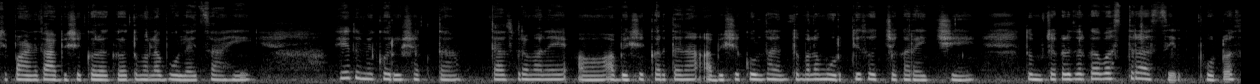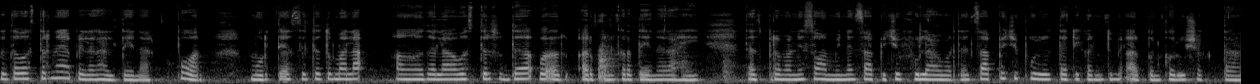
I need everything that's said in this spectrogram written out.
जे पाण्याचा अभिषेक करत करत तुम्हाला बोलायचं आहे हे तुम्ही करू शकता. त्याचप्रमाणे अभिषेक करताना अभिषेक करून झाल्यानंतर तुम्हाला मूर्ती स्वच्छ करायची. आहे. तुमच्याकडे जर का वस्त्र असेल फोटो असेल तर वस्त्र नाही आपल्याला घालता येणार. पण मूर्ती असेल तर तुम्हाला त्याला वस्त्रसुद्धा अर्पण करता येणार आहे. त्याचप्रमाणे स्वामींना चाफ्याची फुलं आवडतात. चाफ्याची फुलं त्या ठिकाणी तुम्ही अर्पण करू शकता.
